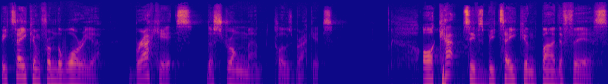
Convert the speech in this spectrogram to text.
be taken from the warrior, brackets, the strong man, close brackets. Or captives be taken by the fierce.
